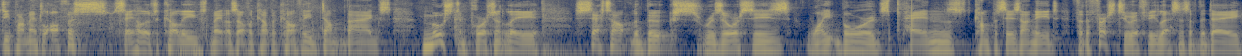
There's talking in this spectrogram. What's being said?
departmental office, say hello to colleagues, make myself a cup of coffee, dump bags. Most importantly, set up the books, resources, whiteboards, pens, compasses I need for the first two or three lessons of the day,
